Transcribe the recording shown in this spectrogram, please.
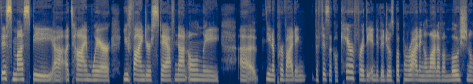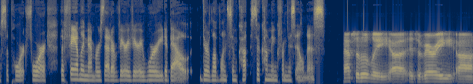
this must be uh, a time where you find your staff not only uh, you know, providing the physical care for the individuals, but providing a lot of emotional support for the family members that are very, very worried about their loved ones succumbing from this illness. Absolutely. Uh, it's a very uh,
